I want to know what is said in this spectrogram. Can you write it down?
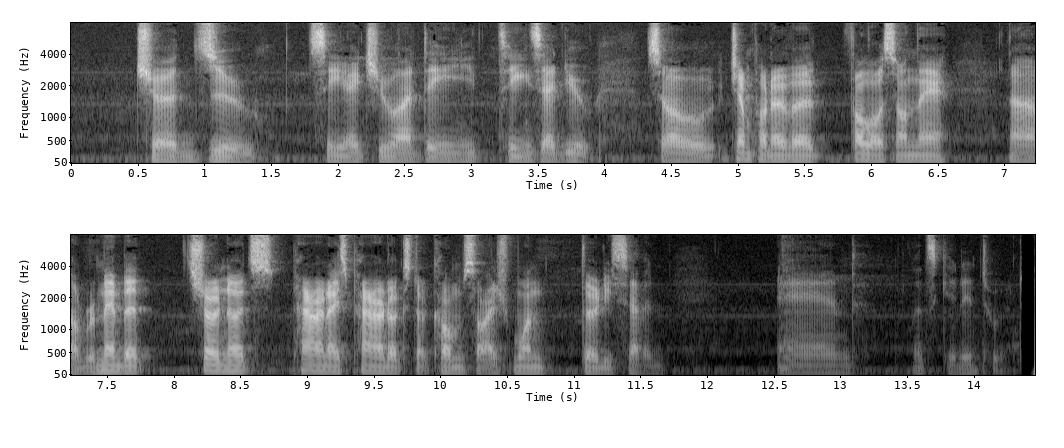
churdzu, C H U R D T Z U. So, jump on over, follow us on there. Uh, remember, show notes, paradiseparadox.com slash 137. And let's get into it.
